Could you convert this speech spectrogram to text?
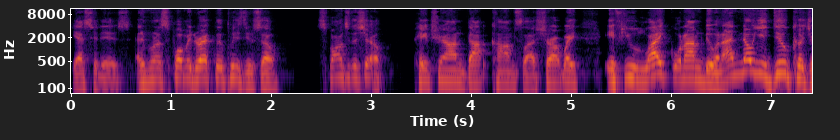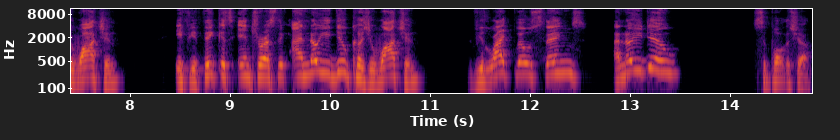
Yes, it is. And if you want to support me directly, please do so. Sponsor the show. Patreon.com slash Sharpe Way. If you like what I'm doing, I know you do because you're watching. If you think it's interesting, I know you do because you're watching. If you like those things, I know you do. Support the show.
